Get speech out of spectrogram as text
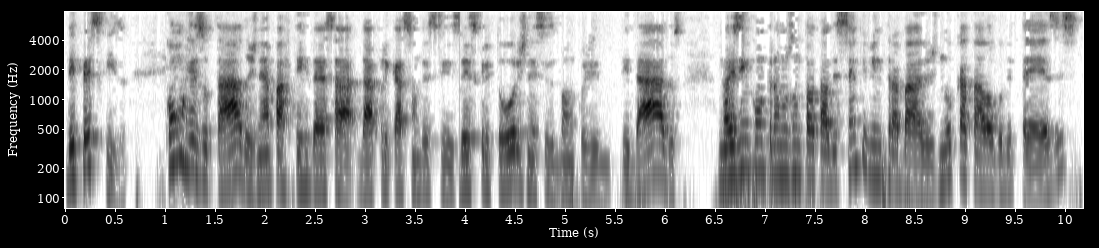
de pesquisa. Com resultados, né, a partir dessa, da aplicação desses descritores nesses bancos de, de dados, nós encontramos um total de 120 trabalhos no catálogo de teses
